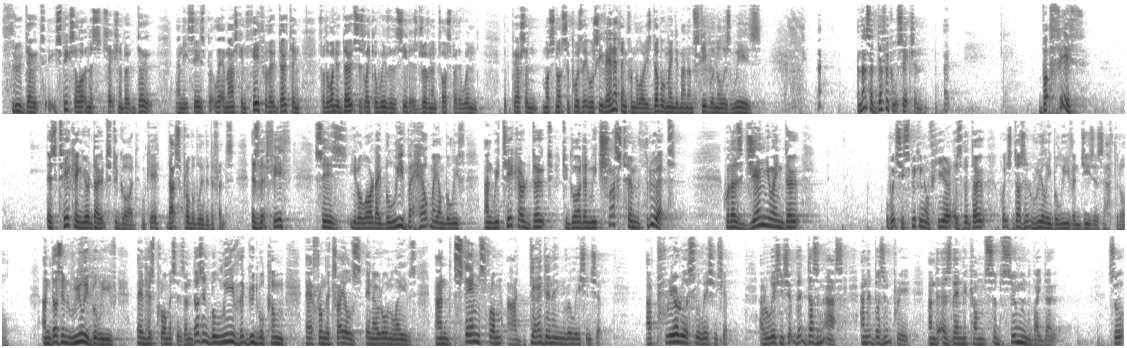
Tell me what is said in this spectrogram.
through doubt. He speaks a lot in this section about doubt, and he says, "But let him ask in faith without doubting, for the one who doubts is like a wave of the sea that is driven and tossed by the wind." The person must not suppose that he will receive anything from the Lord. He's double-minded man, unstable in all his ways. And that's a difficult section. But faith is taking your doubt to God, okay? That's probably the difference. Is that faith says, you know, Lord, I believe, but help my unbelief. And we take our doubt to God and we trust Him through it. Whereas genuine doubt, which he's speaking of here, is the doubt which doesn't really believe in Jesus after all and doesn't really believe in his promises and doesn't believe that good will come uh, from the trials in our own lives and stems from a deadening relationship, a prayerless relationship, a relationship that doesn't ask and that doesn't pray and that has then become subsumed by doubt. So,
